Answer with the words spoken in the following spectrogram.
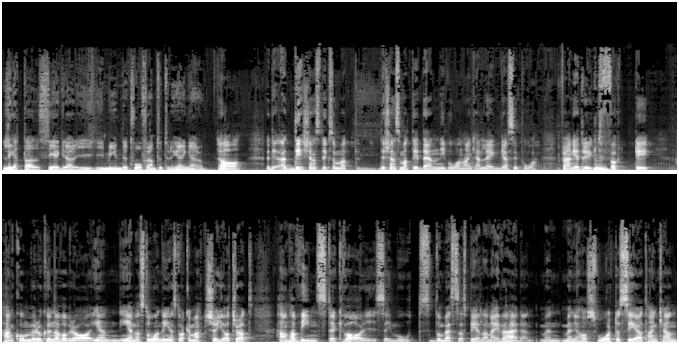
leta segrar i, i mindre 250 turneringar. Ja, det, det, känns liksom att det känns som att det är den nivån han kan lägga sig på. För han är drygt mm. 40 han kommer att kunna vara bra en, enastående enstaka matcher. Jag tror att han har vinster kvar i sig mot de bästa spelarna i världen. Men, men jag har svårt att se att han kan,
